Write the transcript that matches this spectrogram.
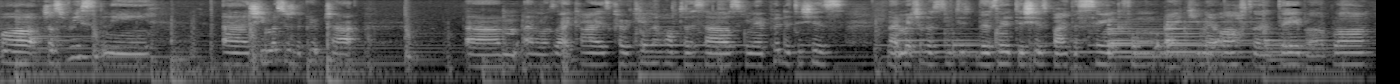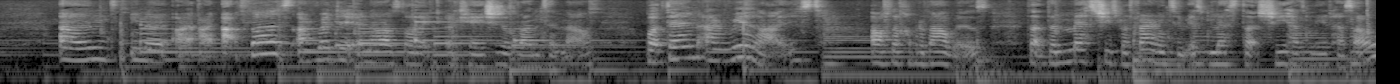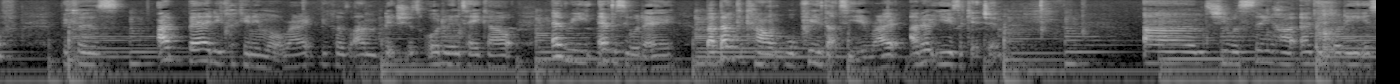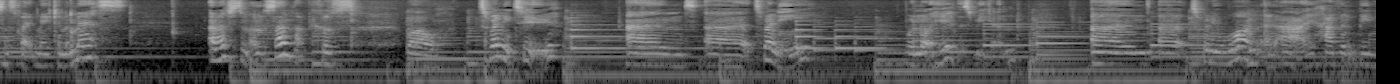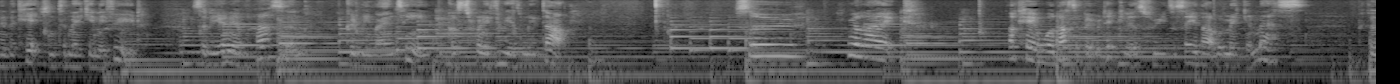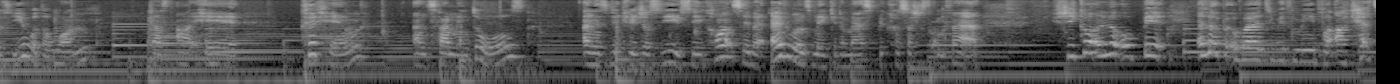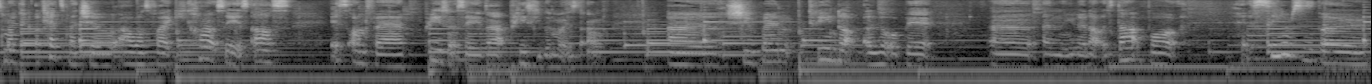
But just recently, uh, she messaged the group chat um, and was like, "Guys, can we clean up after ourselves? You know, put the dishes." like make sure there's, there's no dishes by the sink from like you know after a day blah blah and you know I, I at first I read it and I was like okay she's just ranting now but then I realized after a couple of hours that the mess she's referring to is mess that she has made herself because I barely cook anymore, right? Because I'm literally just ordering takeout every every single day. My bank account will prove that to you, right? I don't use the kitchen and she was saying how everybody is just like making a mess. And I just didn't understand that because, well, 22 and uh, 20 were not here this weekend, and uh, 21 and I haven't been in the kitchen to make any food. So the only other person could be 19 because 23 has moved out. So we're like, okay, well, that's a bit ridiculous for you to say that we're making a mess because you were the one that's out here cooking and slamming doors and it's literally just you. So you can't say that everyone's making a mess because that's just unfair. She got a little bit a little bit wordy with me, but I kept my I kept my chill. I was like, you can't say it's us, it's unfair. Please don't say that. Please keep the noise down. Uh, she went cleaned up a little bit, uh, and you know that was that. But it seems as though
